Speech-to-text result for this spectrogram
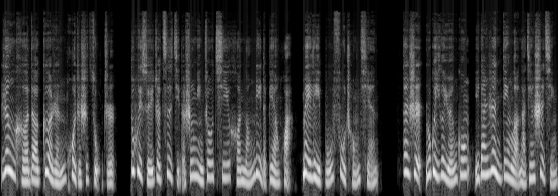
任何的个人或者是组织，都会随着自己的生命周期和能力的变化，魅力不复从前。但是如果一个员工一旦认定了哪件事情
